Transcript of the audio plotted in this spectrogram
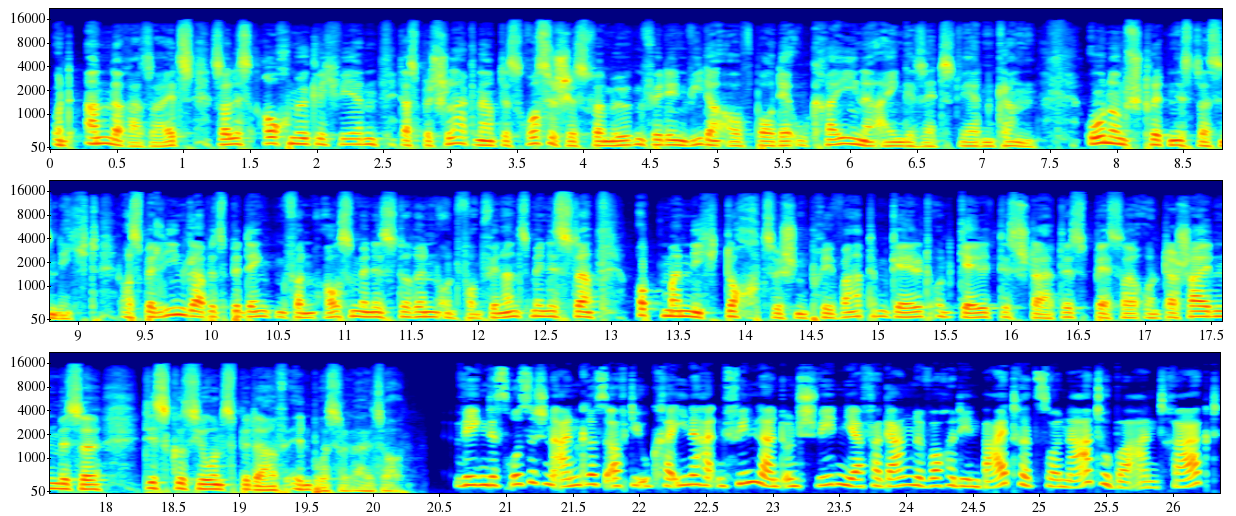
und andererseits soll es auch möglich werden, dass beschlagnahmtes russisches Vermögen für den Wiederaufbau der Ukraine eingesetzt werden kann. Unumstritten ist das nicht. Aus Berlin gab es Bedenken von Außenministerin und vom Finanzminister, ob man nicht doch zwischen privatem Geld und Geld des Staates besser unterscheiden müsse. Diskussionsbedarf in Brüssel also. Wegen des russischen Angriffs auf die Ukraine hatten Finnland und Schweden ja vergangene Woche den Beitritt zur NATO beantragt.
